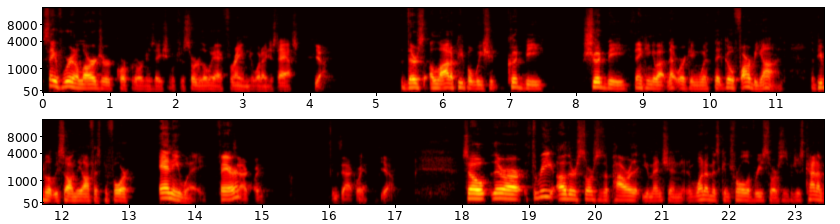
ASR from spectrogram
Say if we're in a larger corporate organization, which is sort of the way I framed what I just asked. Yeah. There's a lot of people we should could be should be thinking about networking with that go far beyond the people that we saw in the office before anyway. Fair? Exactly. Exactly. Yeah. yeah. So there are three other sources of power that you mentioned, and one of them is control of resources, which is kind of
